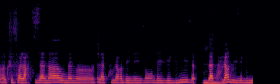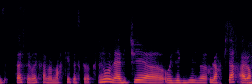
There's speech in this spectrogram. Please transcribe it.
euh, que ce soit l'artisanat ou même euh, la couleur des maisons, des églises, la Mhm. couleur des églises. Ça, c'est vrai que ça m'a marqué parce que nous, on est habitués euh, aux églises couleur pierre. Alors,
